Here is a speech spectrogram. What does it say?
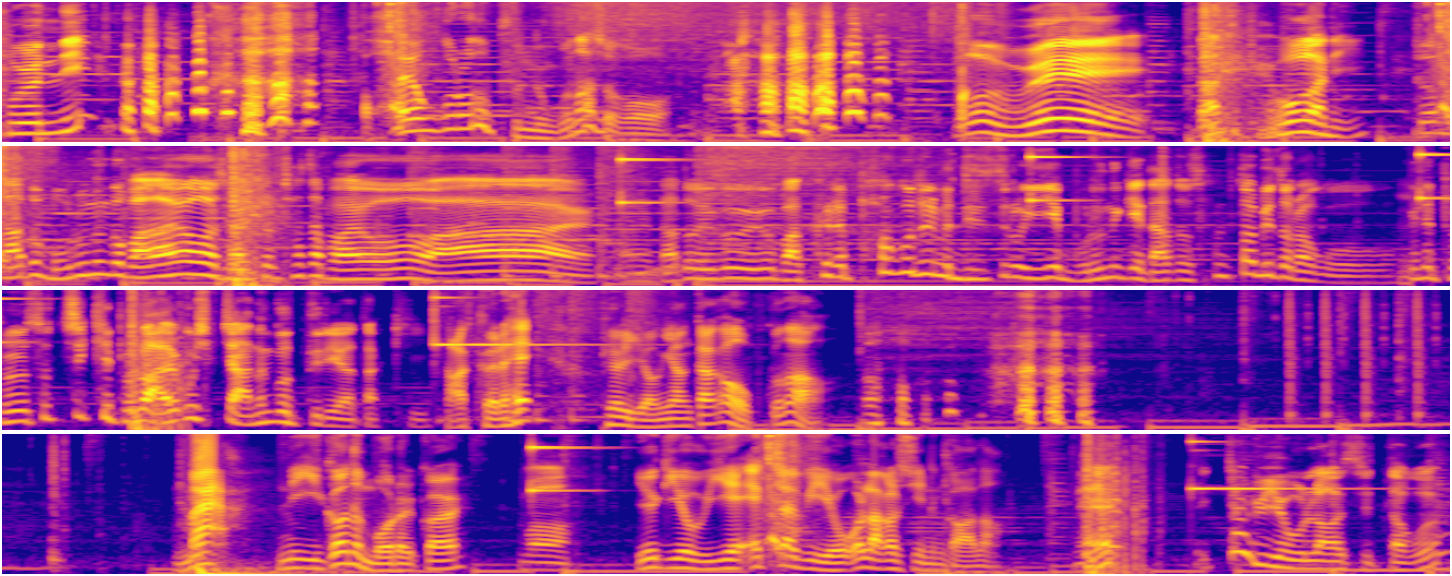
보였니? 화염구로도 붙는구나 저거. 너 왜 나한테 배워가니? 좀 나도 모르는 거 많아요. 잘 좀 찾아봐요. 아, 아, 나도 이거 이거 마크를 파고들면 들수록 이게 모르는 게 나도 산더미더라고. 근데 별로 솔직히 별로 알고 싶지 않은 것들이야 딱히. 아 그래? 별 영양가가 없구나. 마, 니 이거는 모를 걸. 뭐 여기 요 위에 액자 위에 올라갈 수 있는 거 아나? 네? 액자 위에 올라갈 수 있다고요?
